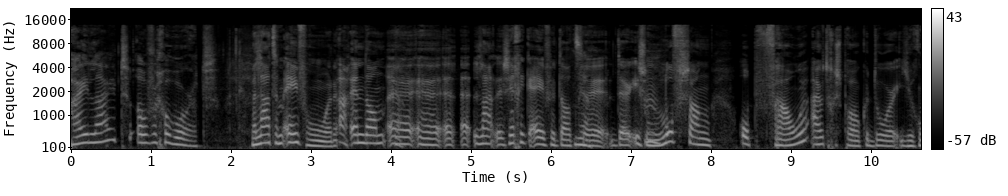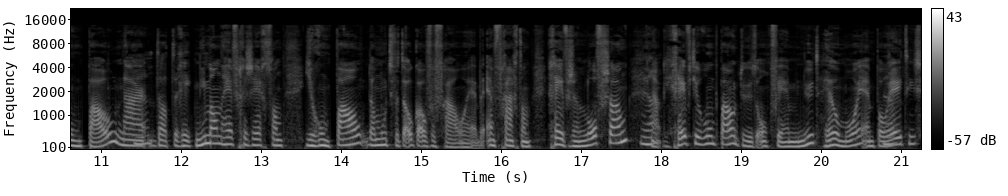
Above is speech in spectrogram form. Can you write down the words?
highlight over gehoord. Maar laat hem even horen. Ah, en dan uh, uh, zeg ik even dat er is een mm. lofzang op vrouwen, uitgesproken door Jeroen Pauw... nadat ja. Rick Nieman heeft gezegd van... Jeroen Pauw, dan moeten we het ook over vrouwen hebben. En vraagt dan, geef eens een lofzang. Nou, die geeft Jeroen Pauw, het duurt ongeveer een minuut. Heel mooi en poëtisch.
